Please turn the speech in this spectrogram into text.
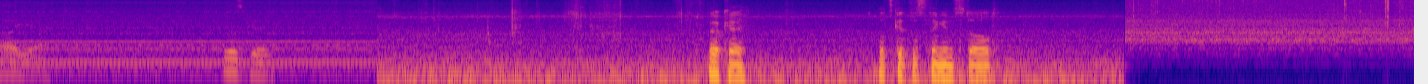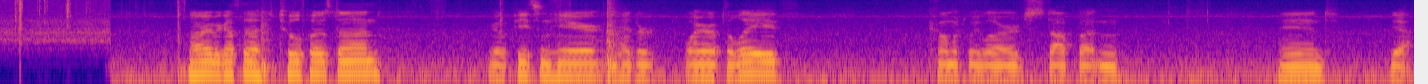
Oh yeah. Feels good. Okay. Let's get this thing installed. Alright, we got the tool post on. We got a piece in here. I had to wire up the lathe. Comically large stop button. And yeah,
